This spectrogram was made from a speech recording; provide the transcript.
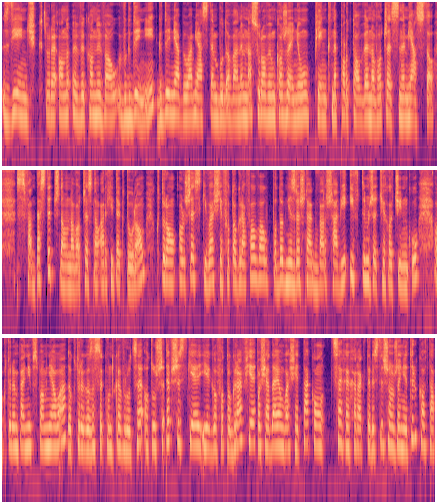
zdjęć, które on wykonywał w Gdyni. Gdynia Gdynia była miastem budowanym na surowym korzeniu, piękne, portowe, nowoczesne miasto z fantastyczną, nowoczesną architekturą, którą Olszewski właśnie fotografował, podobnie zresztą jak w Warszawie i w tymże Ciechocinku, o którym pani wspomniała, do którego za sekundkę wrócę. Otóż te wszystkie jego fotografie posiadają właśnie taką cechę charakterystyczną, że nie tylko ta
